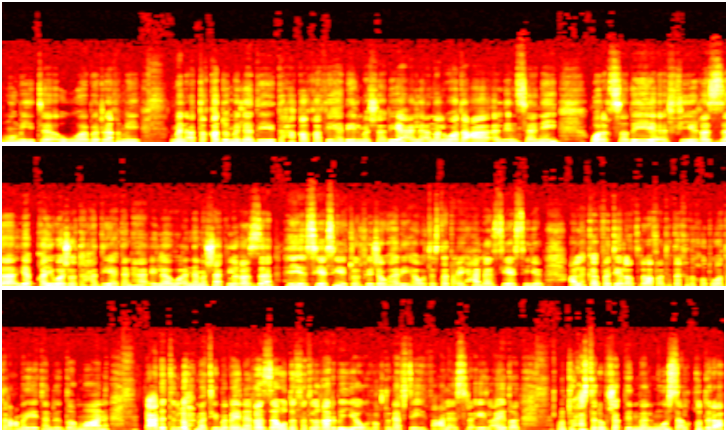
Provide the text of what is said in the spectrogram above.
مميت. وبالرغم من التقدم الذي تحقق في هذه المشاريع إلا أن الوضع الإنساني والاقتصادي في غزة يبقى يواجه تحديات هائلة وأن مشاكل غزة هي سياسية في جوهرها وتستدعي حلا سياسيا على كافة الأطراف أن تتخذ خطوات عملية لضمان إعادة اللحمة ما بين غزة والضفة الغربية. وفي الوقت نفسه فعلى إسرائيل أيضا أن تحسن بشكل ملموس القدرة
